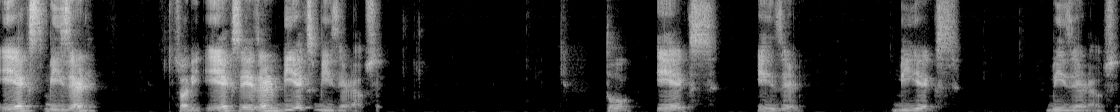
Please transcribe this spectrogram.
X BZ sorry X A Z B X B આવશે. તો X AZ BX B X B આવશે.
